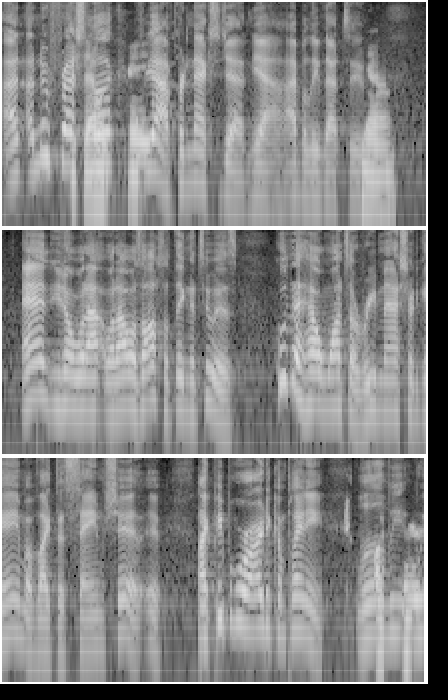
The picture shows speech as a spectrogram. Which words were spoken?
A, a new fresh look, yeah, for next gen. Yeah, I believe that too. Yeah. And you know what? I what I was also thinking too is, who the hell wants a remastered game of like the same shit? If, like people were already complaining. Well, we, we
